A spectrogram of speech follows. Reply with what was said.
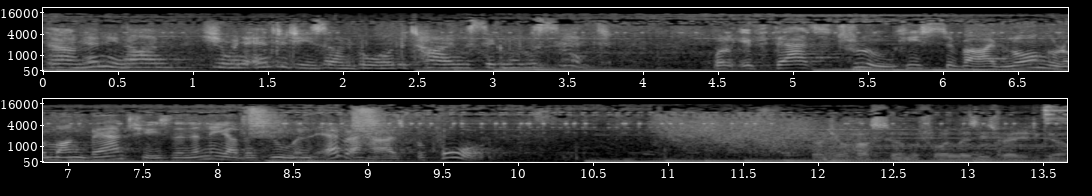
there are many non-human entities on board the time the signal was sent. Well, if that's true, he's survived longer among banshees than any other human ever has before. Jojo, how soon before Lizzie's ready to go?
